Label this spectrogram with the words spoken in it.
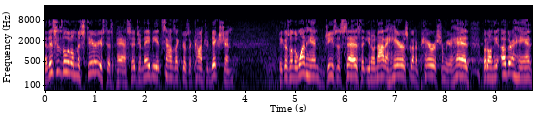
Now this is a little mysterious, this passage, and maybe it sounds like there's a contradiction. Because on the one hand, Jesus says that, you know, not a hair is going to perish from your head, but on the other hand,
